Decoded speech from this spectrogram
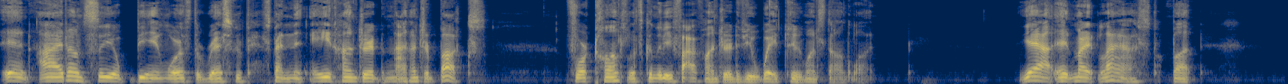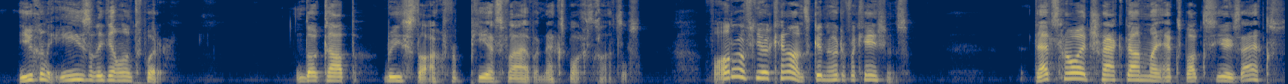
And I don't see it being worth the risk of spending 800, 900 bucks for console that's going to be 500 if you wait two months down the line. Yeah, it might last, but you can easily go on Twitter, look up restock for PS5 and Xbox consoles. Follow a few accounts, get notifications. That's how I tracked down my Xbox Series X.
